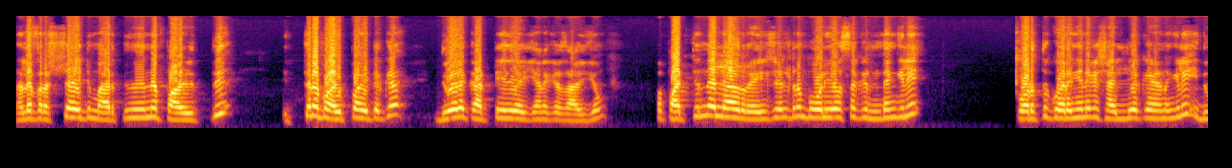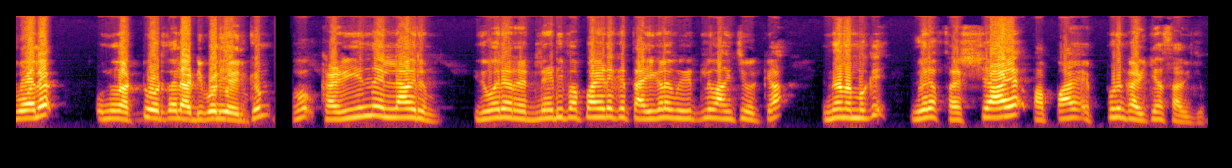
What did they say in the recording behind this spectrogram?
നല്ല ഫ്രഷ് ആയിട്ട് മരത്തിൽ നിന്ന് തന്നെ പഴുത്ത് ഇത്ര പഴുപ്പായിട്ടൊക്കെ ഇതുപോലെ കട്ട് ചെയ്ത് കഴിക്കാനൊക്കെ സാധിക്കും. അപ്പൊ പറ്റുന്ന എല്ലാവരും റെയിൻ പോളിയോസൊക്കെ ഉണ്ടെങ്കിൽ പുറത്ത് കുരങ്ങിനൊക്കെ ശല്യമൊക്കെ ആണെങ്കിൽ ഇതുപോലെ ഒന്ന് നട്ടു കൊടുത്താൽ അടിപൊളിയായിരിക്കും. അപ്പോൾ കഴിയുന്ന എല്ലാവരും ഇതുപോലെ റെഡ് ലേഡി പപ്പായുടെ ഒക്കെ തൈകളെ വീട്ടിൽ വാങ്ങിച്ചു വെക്കുക. എന്നാൽ നമുക്ക് ഇതുപോലെ ഫ്രഷായ പപ്പായ എപ്പോഴും കഴിക്കാൻ സാധിക്കും.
